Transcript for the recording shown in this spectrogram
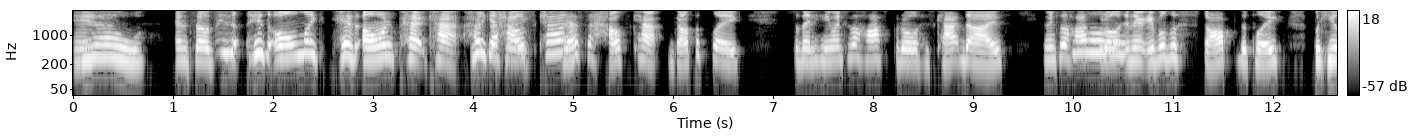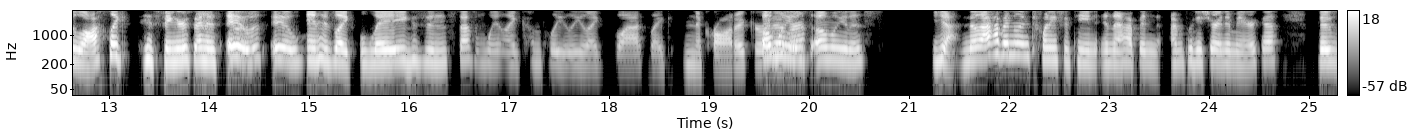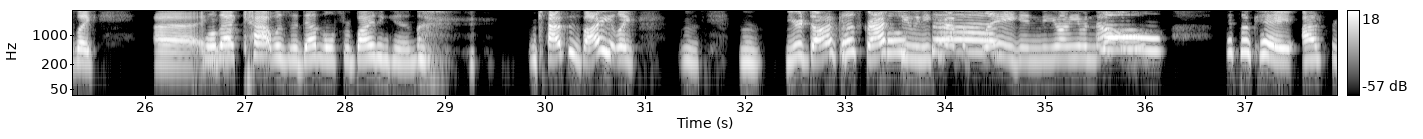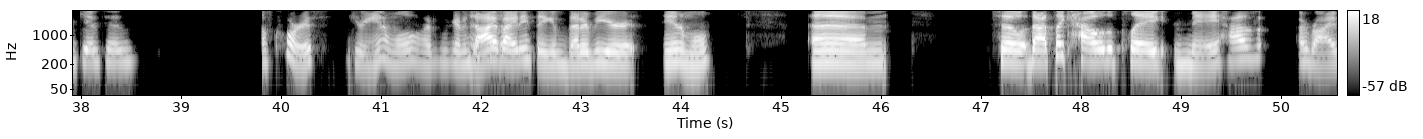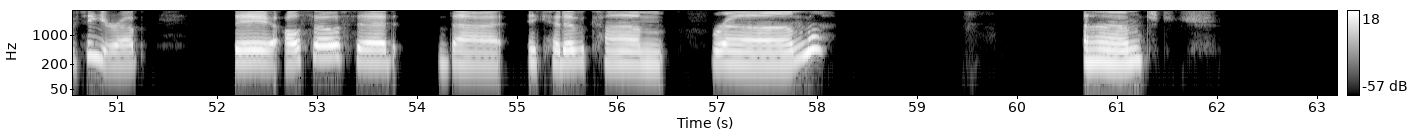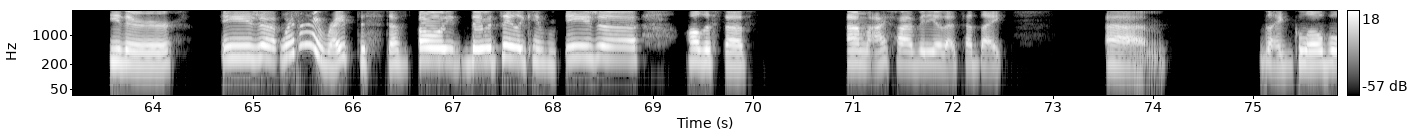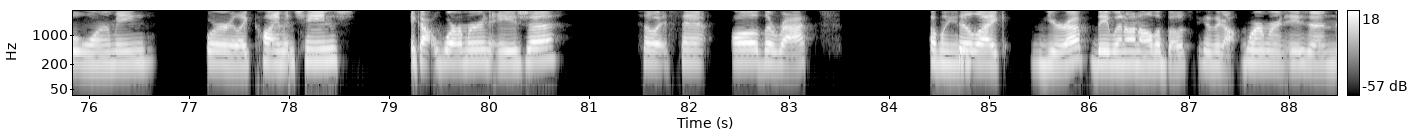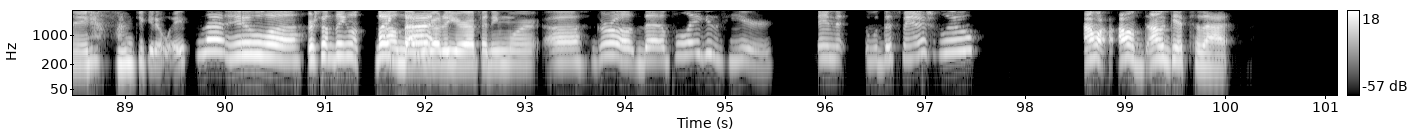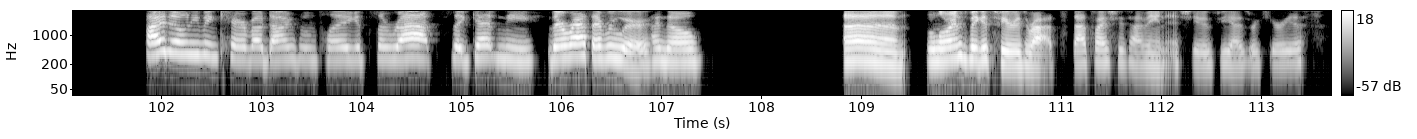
And, no, and so his his own like his own pet cat had like a house plague. cat. Yes, a house cat got the plague. So then he went to the hospital. His cat dies. He went to the hospital No. and they're able to stop the plague, but he lost like his fingers and his toes ew. and his like legs and stuff went like completely like black, like necrotic or Oh whatever. Oh my goodness. Oh my goodness. Yeah, no, that happened in 2015, and that happened. I'm pretty sure in America. There's like, uh, Well, that cat was the devil for biting him. cats bite like mm, mm, your dog could scratch so you and you could have the plague and you don't even know. No, it's okay. I'd forgive him. Of course, your animal. If we're gonna die by anything, it better be your animal. Um, so that's like how the plague may have arrived to Europe. They also said that it could have come from um either Asia. Where did I write this stuff? Oh, they would say like came from Asia, all this stuff. Um, I saw a video that said like, um, like global warming or like climate change. It got warmer in Asia, so it sent all the rats Oh to like Europe. They went on all the boats because it got warmer in Asia, and they wanted to get away from that Ew. uh, or something like I'll never go to Europe anymore. Uh, Girl, the plague is here, and the Spanish flu. I'll I'll I'll get to that. I don't even care about dying from plague. It's the rats that get me. There are rats everywhere. I know. Um, Lauren's biggest fear is rats. That's why she's having an issue. If you guys were curious,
